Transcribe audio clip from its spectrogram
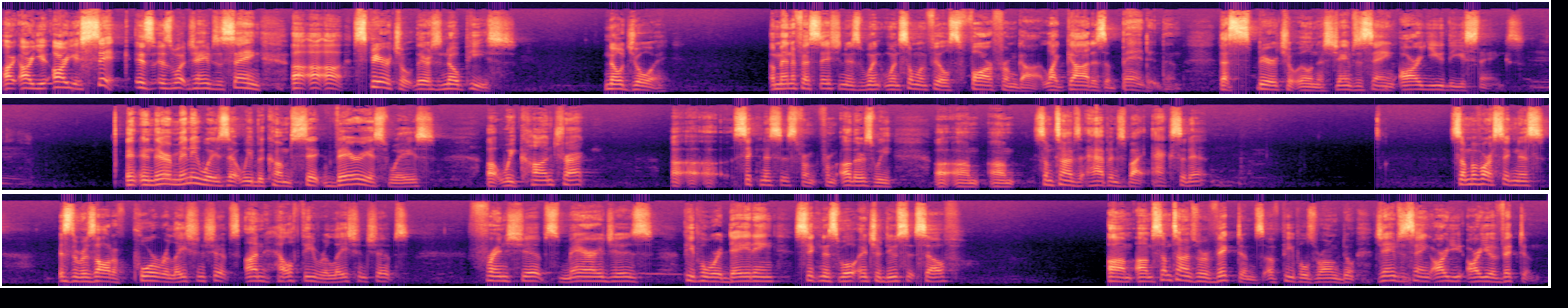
Are, are, you, are you sick? Is, is what James is saying. Uh, uh, uh, spiritual, there's no peace, no joy. A manifestation is when, when someone feels far from God, like God has abandoned them. That's spiritual illness. James is saying, Are you these things? And, and there are many ways that we become sick, various ways. Uh, we contract uh, uh, sicknesses from, from others. We, um, um, sometimes it happens by accident. Some of our sickness is the result of poor relationships, unhealthy relationships, friendships, marriages, people we're dating. Sickness will introduce itself. Um, um, sometimes we're victims of people's wrongdoing. James is saying, are you, are you a victim?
